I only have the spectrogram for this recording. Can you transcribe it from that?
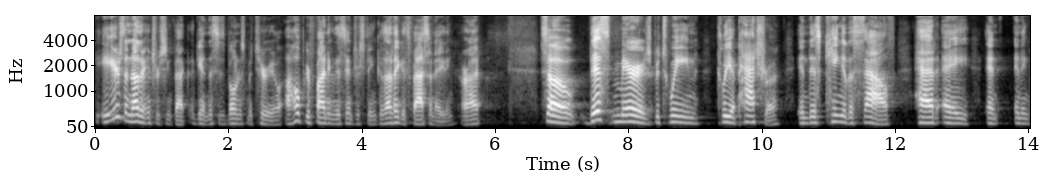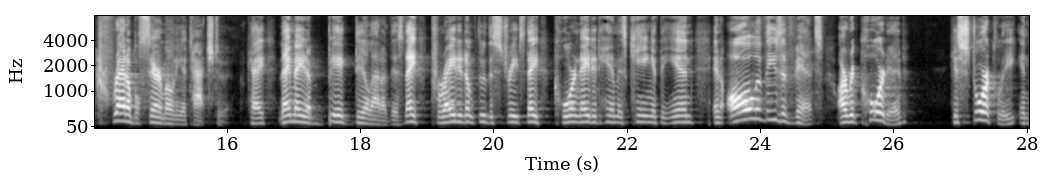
Here's another interesting fact. Again, this is bonus material. I hope you're finding this interesting because I think it's fascinating, all right? So, this marriage between Cleopatra and this king of the south had a, an, an incredible ceremony attached to it. Okay? They made a big deal out of this. They paraded him through the streets. They coronated him as king at the end. And all of these events are recorded historically in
